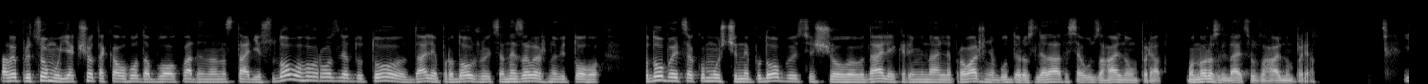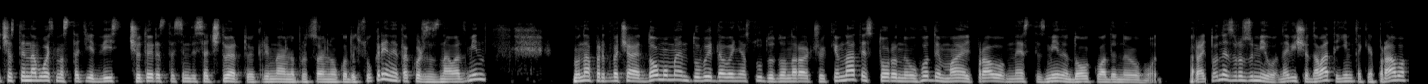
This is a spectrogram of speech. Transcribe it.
Але при цьому, якщо така угода була укладена на стадії судового розгляду, то далі продовжується незалежно від того, подобається комусь чи не подобається, що далі кримінальне провадження буде розглядатися у загальному порядку. Воно розглядається у загальному порядку. І частина 8 статті 200 474 Кримінального процесуального кодексу України також зазнала змін. Вона передбачає до моменту видалення суду до нарадчої кімнати сторони угоди мають право внести зміни до укладеної угоди. То не зрозуміло, навіщо давати їм таке право,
